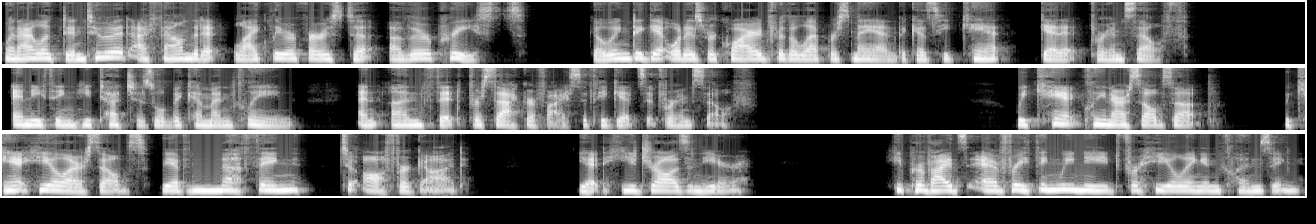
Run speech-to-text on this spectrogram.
When I looked into it, I found that it likely refers to other priests going to get what is required for the leprous man because he can't get it for himself. Anything he touches will become unclean and unfit for sacrifice if he gets it for himself. We can't clean ourselves up. We can't heal ourselves. We have nothing to offer God. Yet He draws near. He provides everything we need for healing and cleansing.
